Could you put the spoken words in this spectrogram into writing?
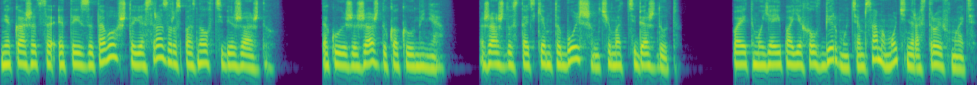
Мне кажется, это из-за того, что я сразу распознал в тебе жажду, такую же жажду, как и у меня. Жажду стать кем-то большим, чем от тебя ждут. Поэтому я и поехал в Бирму, тем самым очень расстроив мать.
